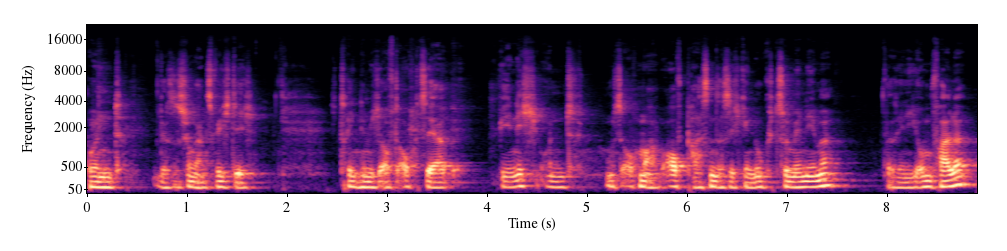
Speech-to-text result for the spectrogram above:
Und das ist schon ganz wichtig. Ich trinke nämlich oft auch sehr wenig und muss auch mal aufpassen, dass ich genug zu mir nehme, dass ich nicht umfalle.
